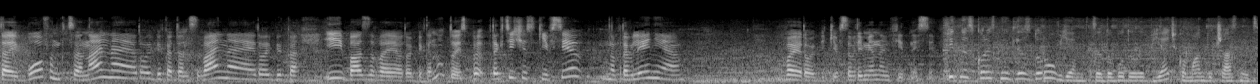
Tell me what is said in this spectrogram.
тайбо, функциональная аэробика, танцевальная аэробика и базовая аэробика. Ну, то есть п- практически все направления в аэробике, в современном фитнесе. Фітнес корисний для здоров'я. Це доводили п'ять команд учасниць.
